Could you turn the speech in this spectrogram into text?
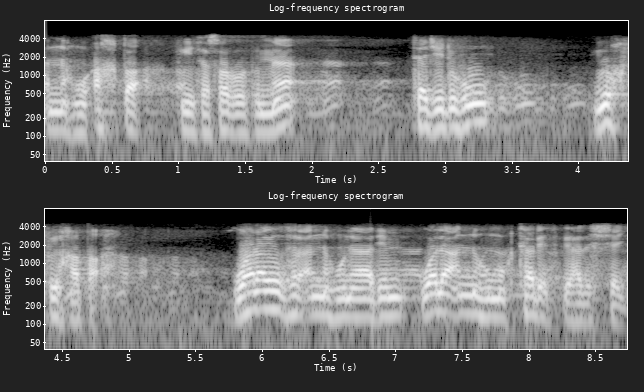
أنه أخطأ في تصرف ما تجده يخفي خطأه. ولا يظهر أنه نادم ولا أنه مكترث بهذا الشيء.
